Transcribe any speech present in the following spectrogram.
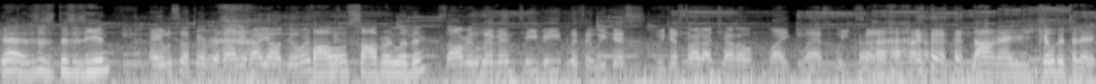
Yeah, this is this is Ian. Hey, what's up, everybody? How y'all doing? Follow Sovereign Living. Sovereign Living TV. Listen, we just we just started our channel like last week. So. nah, man, you killed it today.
